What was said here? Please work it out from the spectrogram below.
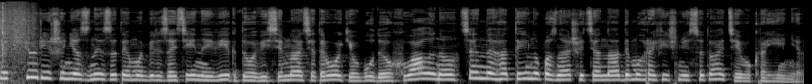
Якщо рішення знизити мобілізаційний вік до 18 років буде ухвалено, це негативно позначиться на демографічній ситуації в Україні.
